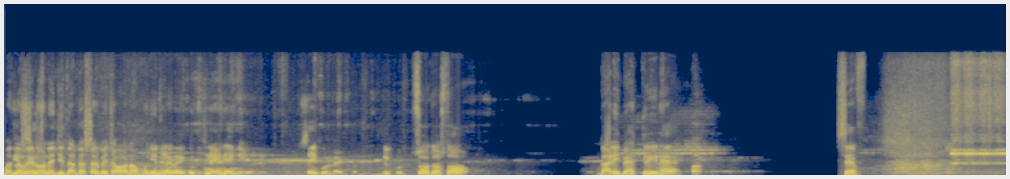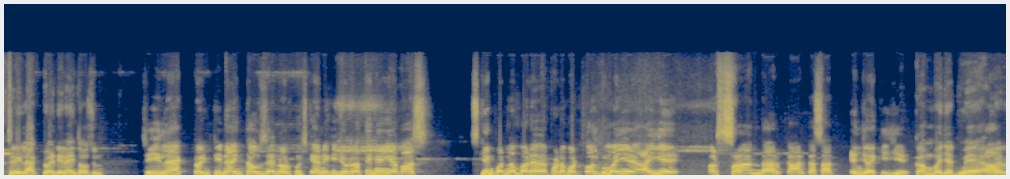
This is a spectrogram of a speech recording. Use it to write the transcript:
मतलब रेनो ने जितना डस्टर बेचा होगा ना मुझे नहीं लग रहा है कि कोई नहीं नहीं नहीं। सही बोल रहे हैं एकदम। बिल्कुल। सो दोस्तों गाड़ी बेहतरीन है। हाँ। सिर्फ़ three lakh twenty nine thousand three lakh twenty nine thousand और कुछ कहने की ज़रूरत ही नहीं है बस। स्क्रीन पर नंबर है फटाफट कॉल घुमाइए आइए और शानदार कार का साथ एंजॉय कीजिए। कम बजट में हाँ। अगर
